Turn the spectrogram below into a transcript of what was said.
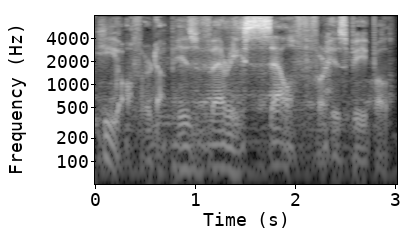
he offered up his very self for his people.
